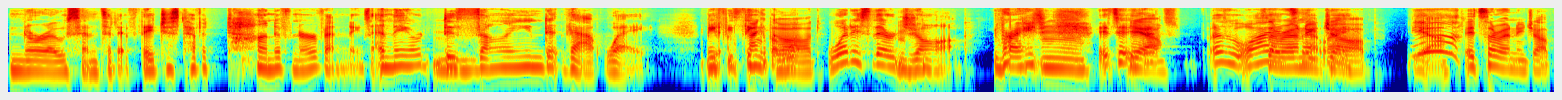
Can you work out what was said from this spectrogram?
neurosensitive. They just have a ton of nerve endings and they are mm. designed that way. I mean, if you think about what, what is their mm-hmm. job, right? Mm. It's, yeah. That's, that's why it's their only job. Yeah. yeah, it's their only job.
